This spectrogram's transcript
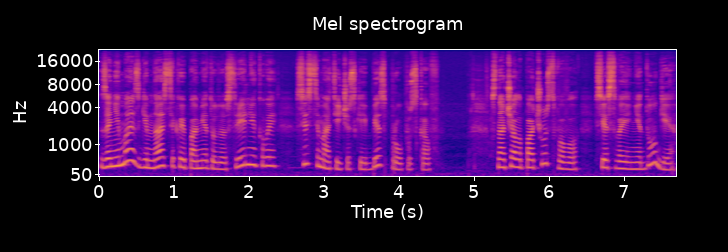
Занимаясь гимнастикой по методу Стрельниковой систематически, без пропусков. Сначала почувствовал все свои недуги,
